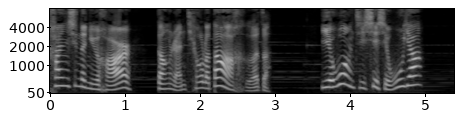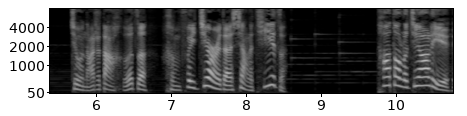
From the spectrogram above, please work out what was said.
贪心的女孩当然挑了大盒子，也忘记谢谢乌鸦，就拿着大盒子很费劲儿的下了梯子。他到了家里，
